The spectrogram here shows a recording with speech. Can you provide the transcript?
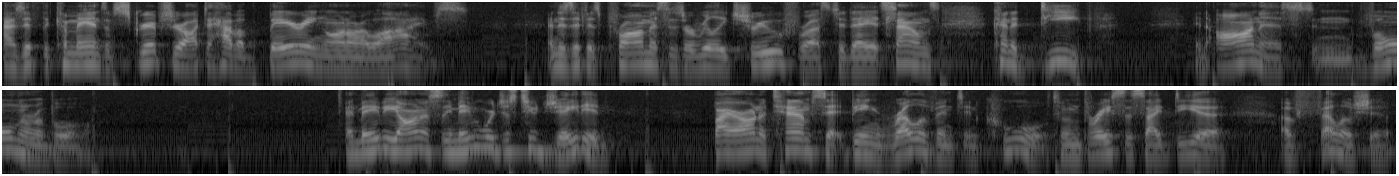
As if the commands of Scripture ought to have a bearing on our lives. And as if His promises are really true for us today. It sounds kind of deep and honest and vulnerable. And maybe, honestly, maybe we're just too jaded by our own attempts at being relevant and cool to embrace this idea of fellowship.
